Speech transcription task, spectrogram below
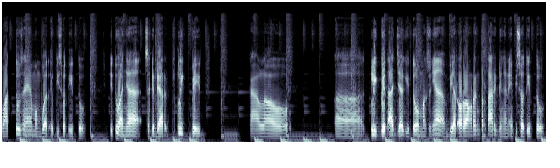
Waktu saya membuat episode itu. Itu hanya sekedar clickbait. Kalau uh, clickbait aja gitu, maksudnya biar orang-orang tertarik dengan episode itu.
